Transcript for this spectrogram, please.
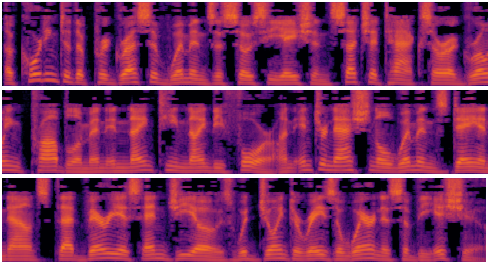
According to the Progressive Women's Association such attacks are a growing problem and in 1994 on International Women's Day announced that various NGOs would join to raise awareness of the issue.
